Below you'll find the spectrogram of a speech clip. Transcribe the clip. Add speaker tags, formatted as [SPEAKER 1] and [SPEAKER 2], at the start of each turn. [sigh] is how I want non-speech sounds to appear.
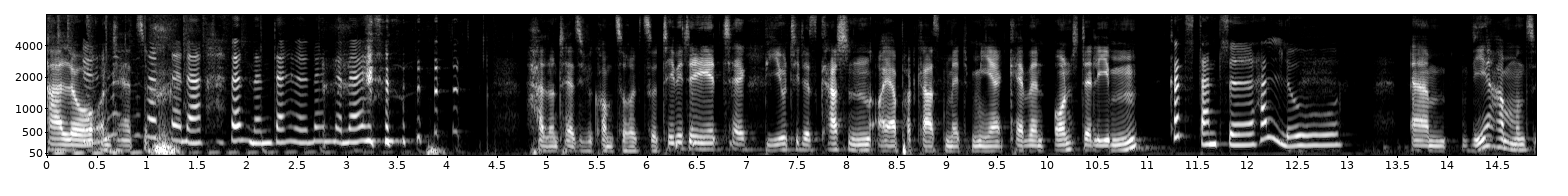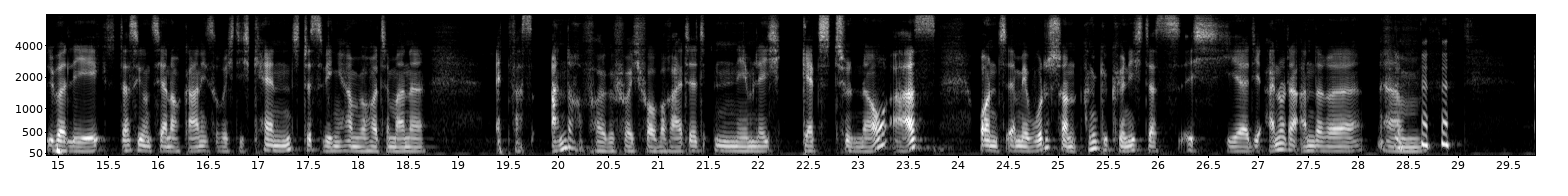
[SPEAKER 1] Hallo und herzlich Hallo und herzlich willkommen zurück zu TBT Tech Beauty Discussion, euer Podcast mit mir, Kevin und der lieben
[SPEAKER 2] Konstanze. Hallo.
[SPEAKER 1] Ähm, wir haben uns überlegt, dass ihr uns ja noch gar nicht so richtig kennt. Deswegen haben wir heute mal eine etwas andere Folge für euch vorbereitet, nämlich Get to Know Us. Und äh, mir wurde schon angekündigt, dass ich hier die ein oder andere ähm, [laughs]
